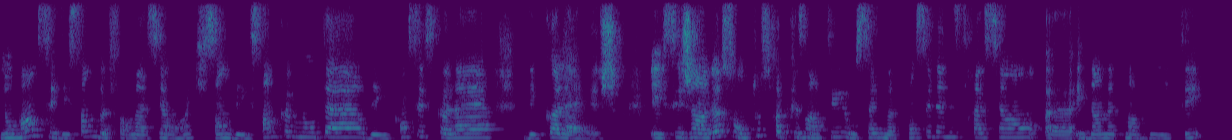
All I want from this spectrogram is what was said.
Nos membres, c'est des centres de formation hein, qui sont des centres communautaires, des conseils scolaires, des collèges. Et ces gens-là sont tous représentés au sein de notre conseil d'administration euh, et dans notre membriété.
